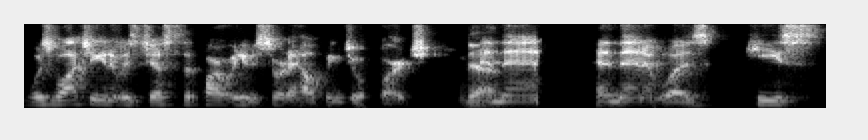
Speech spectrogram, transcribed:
was watching and it was just the part where he was sort of helping George, yeah. and then and then it was he's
